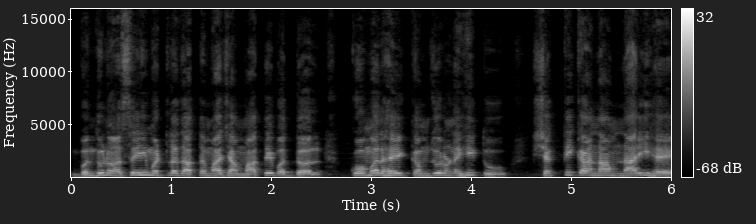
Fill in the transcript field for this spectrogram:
बंधून असंही म्हटलं जातं माझ्या मातेबद्दल कोमल है कमजोर नहीं तू शक्ती का नाम नारी है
